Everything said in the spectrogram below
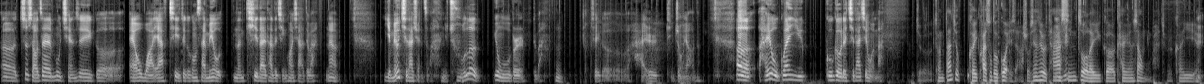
呃，至少在目前这个 LYFT 这个公司还没有能替代它的情况下，对吧？那也没有其他选择，你除了用 Uber，对吧？嗯，这个还是挺重要的。呃，还有关于 Google 的其他新闻吗？就咱咱就可以快速的过一下啊。首先就是它嗯哼新做了一个开源项目吧，就是可以嗯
